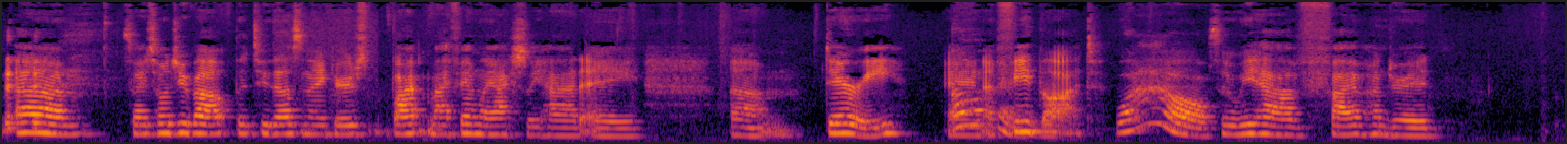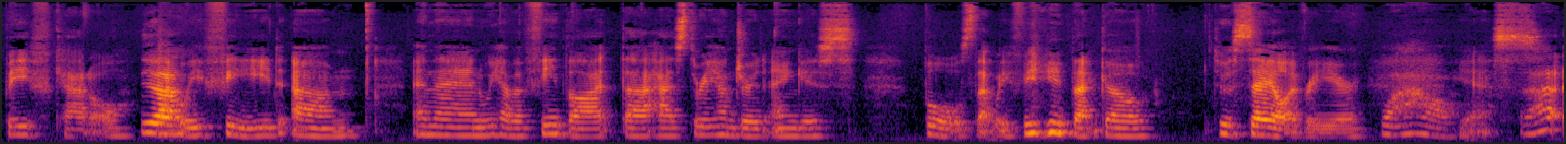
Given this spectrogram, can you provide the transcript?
um, so I told you about the 2,000 acres. My, family actually had a um, dairy and a Oh. feedlot. Wow. So we have 500 beef cattle Yeah. that we feed. Um, and then we have a feedlot that has 300 Angus bulls that we feed that go to a sale every year. Wow. Yes. That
